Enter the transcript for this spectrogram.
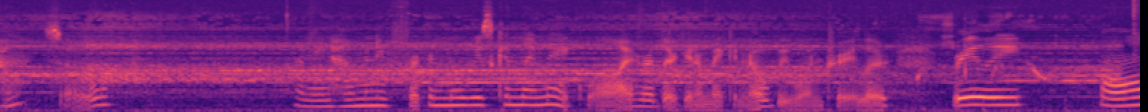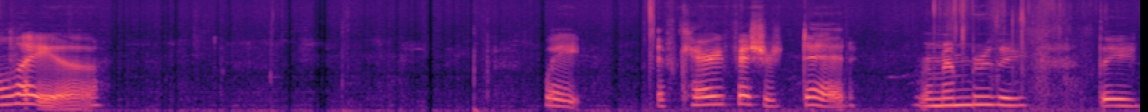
So, I mean, how many freaking movies can they make? Well, I heard they're gonna make an Obi Wan trailer. Really? Oh, Leia. Wait, if Carrie Fisher's dead, remember they they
